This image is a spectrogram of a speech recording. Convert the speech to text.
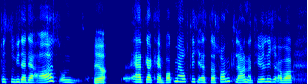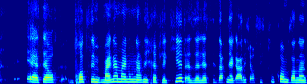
bist du wieder der Arsch und ja, er hat gar keinen Bock mehr auf dich. Er ist da schon, klar, natürlich, aber er ist ja auch trotzdem meiner Meinung nach nicht reflektiert. Also er lässt die Sachen ja gar nicht auf sich zukommen, sondern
